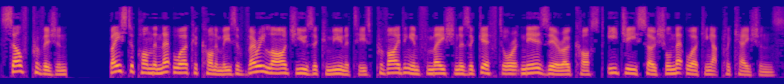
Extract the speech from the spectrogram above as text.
Self-provision based upon the network economies of very large user communities providing information as a gift or at near zero cost e.g. social networking applications.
